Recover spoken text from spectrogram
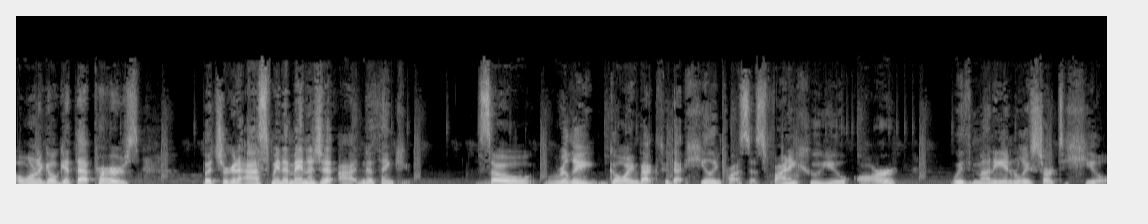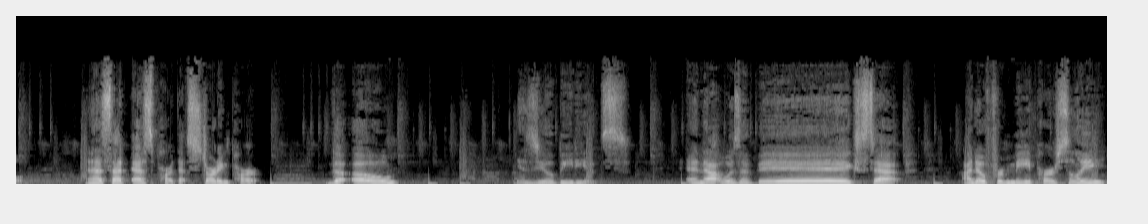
I want to go get that purse. But you're going to ask me to manage it? I, no, thank you. Mm-hmm. So, really going back through that healing process, finding who you are with money and really start to heal. And that's that S part, that starting part. The O is the obedience. And that was a big step. I know for me personally,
